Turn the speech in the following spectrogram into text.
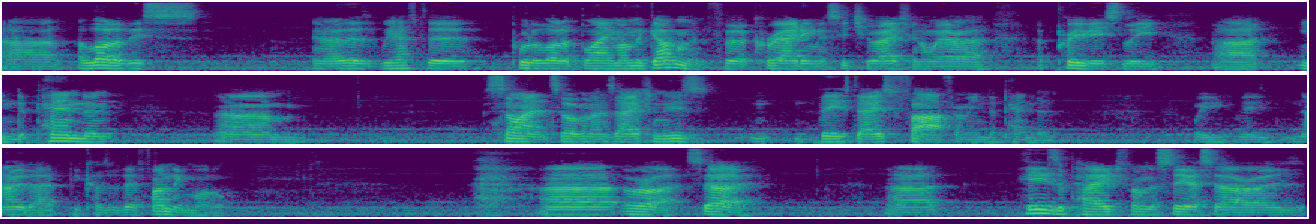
uh, a lot of this, you know, we have to put a lot of blame on the government for creating the situation where a, a previously uh, independent um, science organisation is these days far from independent. We, we know that because of their funding model. Uh, all right, so uh, here's a page from the CSIRO's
